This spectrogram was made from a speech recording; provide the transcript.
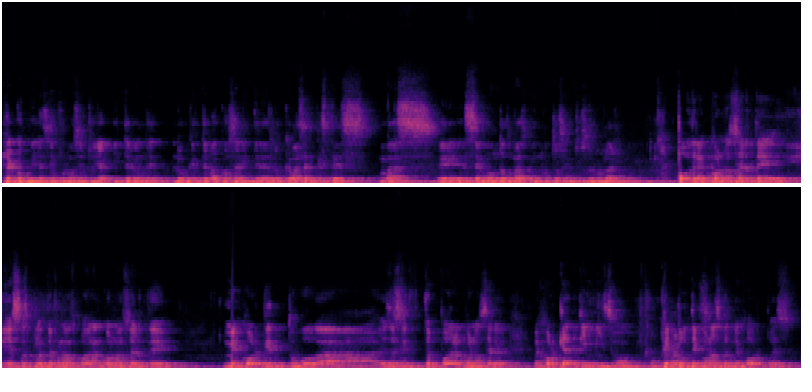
recopila esa información tuya y te vende lo que te va a causar interés, lo que va a hacer que estés más eh, segundos, más minutos en tu celular. Podrán conocerte, esas plataformas podrán conocerte mejor que tú, a, es decir, te podrán conocer mejor que a ti mismo, que tú te conozcas mejor, pues.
